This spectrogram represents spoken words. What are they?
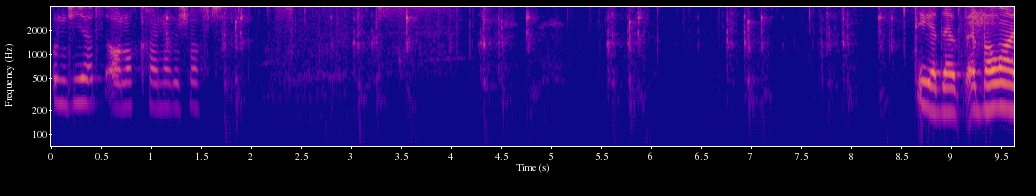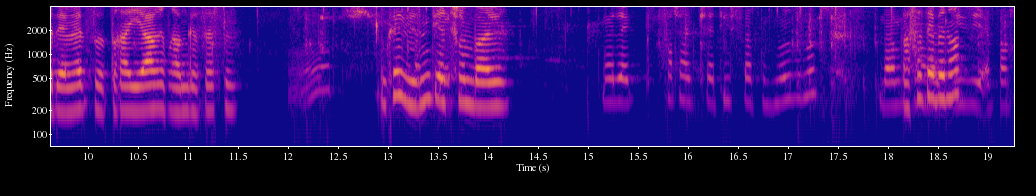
Und hier hat es auch noch keiner geschafft. Digga, der Bauer hat ja jetzt so drei Jahre dran gesessen. Okay, wir sind jetzt schon bei. Na, der hat halt Kreativ 2.0 benutzt. Was hat er halt benutzt? Easy einfach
